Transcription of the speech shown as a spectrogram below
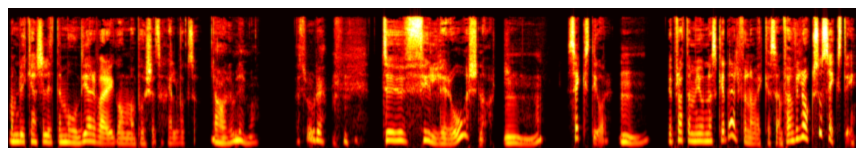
Man blir kanske lite modigare varje gång man pushar sig själv också. Ja, det blir man. Jag tror det. Du fyller år snart, Mm. 60 år. Mm. Vi pratade med Jonas Gardell för några veckor sedan, för han fyller också 60.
